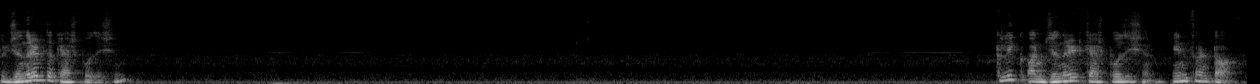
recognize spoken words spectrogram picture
To generate the cash position, click on generate cash position in front of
